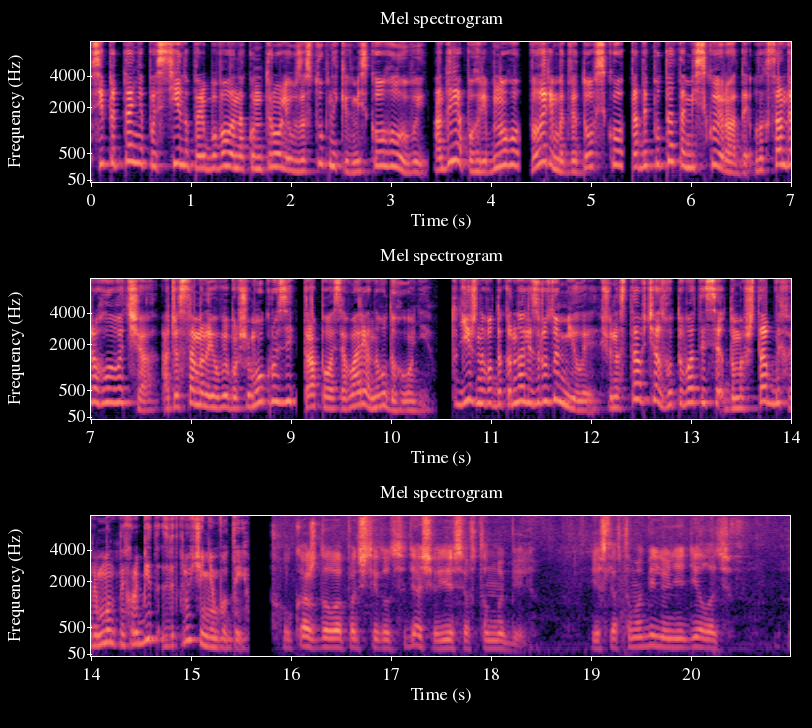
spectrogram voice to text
Всі питання постійно перебували на контролі у заступників міського голови Андрія Погрібного, Валерія Медведовського та депутата міської ради Олександра Головача, адже саме на його виборчому окрузі трапилася аварія на водогоні. Тоді ж на водоканалі зрозуміли, що настав час готуватися до масштабних ремонтних робіт з відключенням води. У каждого почти тут сидящего есть автомобиль. Если автомобилю не делать э,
